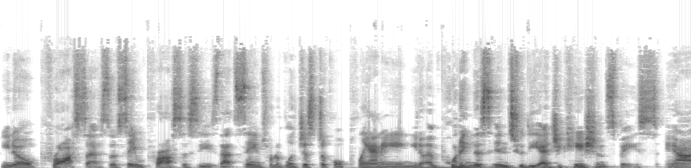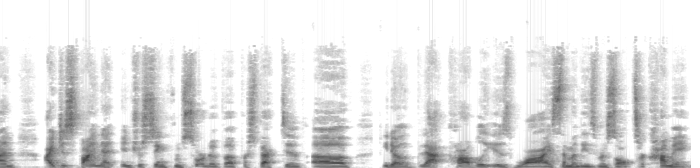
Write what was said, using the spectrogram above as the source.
you know, process, those same processes, that same sort of logistical planning, you know, and putting this into the education space. And I just find that interesting from sort of a perspective of, you know, that probably is why some of these results are coming.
